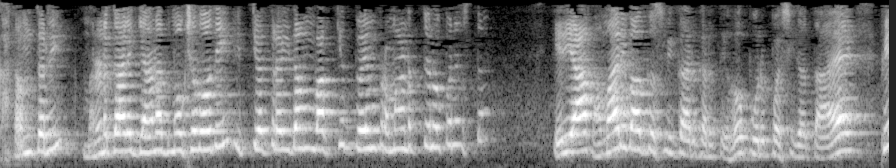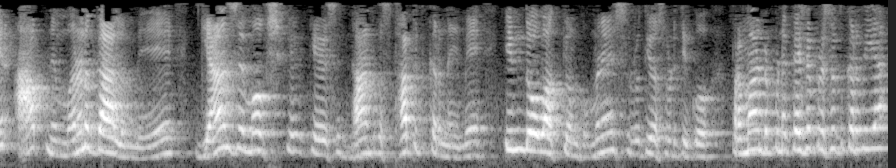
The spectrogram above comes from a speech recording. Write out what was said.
खत्म तरी मरण काल ज्ञान मोक्ष बोधि वाक्य उपनिष्ठ यदि आप हमारी बात को स्वीकार करते हो पूर्व पक्षी है फिर आपने मरण काल में ज्ञान से मोक्ष के सिद्धांत को स्थापित करने में इन दो वाक्यों को, मैंने श्रुति और स्मृति को प्रमाण रूप में कैसे प्रस्तुत कर दिया?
